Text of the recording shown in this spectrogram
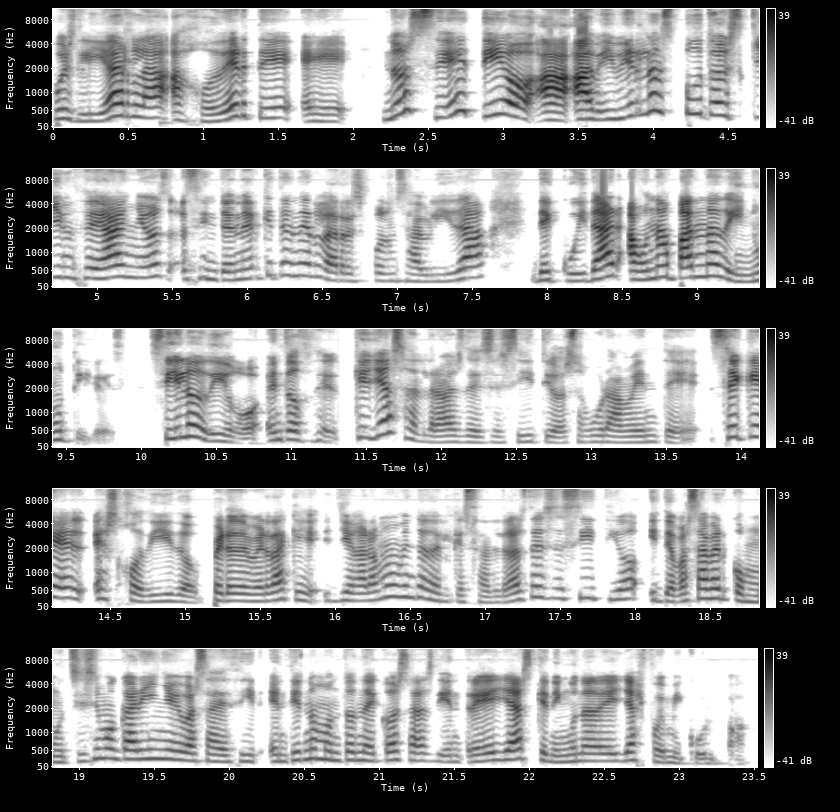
pues, liarla, a joderte, eh, no sé, tío, a, vivir los putos 15 años sin tener que tener la responsabilidad de cuidar a una panda de inútiles. Sí lo digo. Entonces, que ya saldrás de ese sitio seguramente. Sé que es jodido, pero de verdad que llegará un momento en el que saldrás de ese sitio y te vas a ver con muchísimo cariño y vas a decir, entiendo un montón de cosas y entre ellas que ninguna de ellas fue mi culpa.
